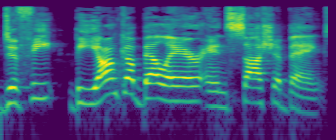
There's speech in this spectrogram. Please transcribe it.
defeat Bianca Belair and Sasha Banks.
